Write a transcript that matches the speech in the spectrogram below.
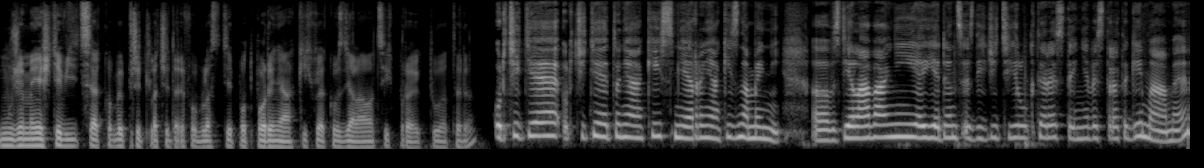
můžeme ještě víc jakoby přitlačit tady v oblasti podpory nějakých jako vzdělávacích projektů a teda? Určitě, určitě je to nějaký směr, nějaký znamení. Eh, vzdělávání je jeden z SDG cílů, které stejně ve strategii máme.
